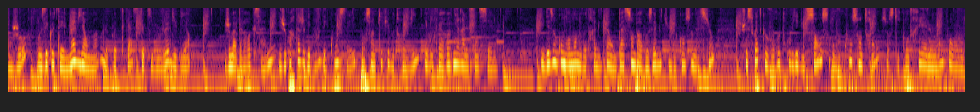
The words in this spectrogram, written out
Bonjour, vous écoutez Ma vie en main, le podcast qui vous veut du bien. Je m'appelle Roxane et je partage avec vous des conseils pour simplifier votre vie et vous faire revenir à l'essentiel. Du désencombrement de votre habitat en passant par vos habitudes de consommation, je souhaite que vous retrouviez du sens en vous concentrant sur ce qui compte réellement pour vous.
